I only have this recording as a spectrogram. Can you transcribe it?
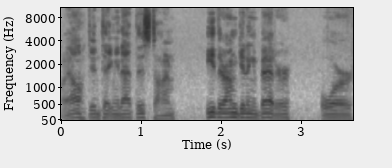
Well, didn't take me that this time. Either I'm getting better, or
